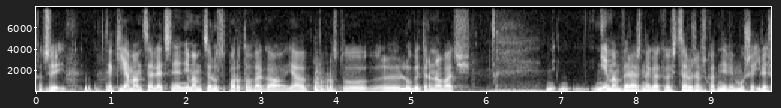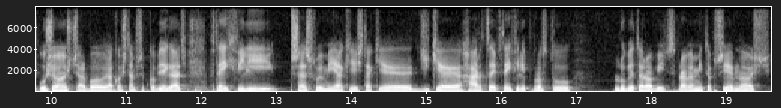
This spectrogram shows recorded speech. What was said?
znaczy, jaki ja mam cel? Ja nie, nie mam celu sportowego. Ja po prostu y, lubię trenować. Nie, nie, mam wyraźnego jakiegoś celu, że na przykład, nie wiem, muszę ileś usiąść albo jakoś tam szybko biegać. W tej chwili przeszły mi jakieś takie dzikie harce i w tej chwili po prostu lubię to robić, sprawia mi to przyjemność.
